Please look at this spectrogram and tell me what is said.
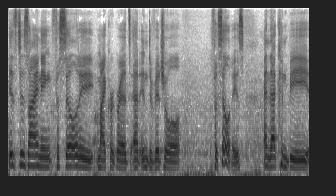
is designing facility microgrids at individual facilities and that can be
